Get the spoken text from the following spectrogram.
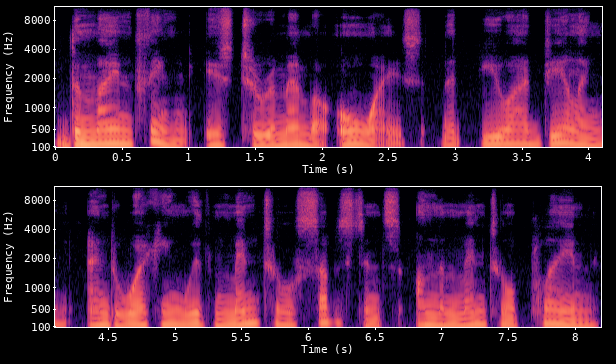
The main thing is to remember always that you are dealing and working with mental substance on the mental plane,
